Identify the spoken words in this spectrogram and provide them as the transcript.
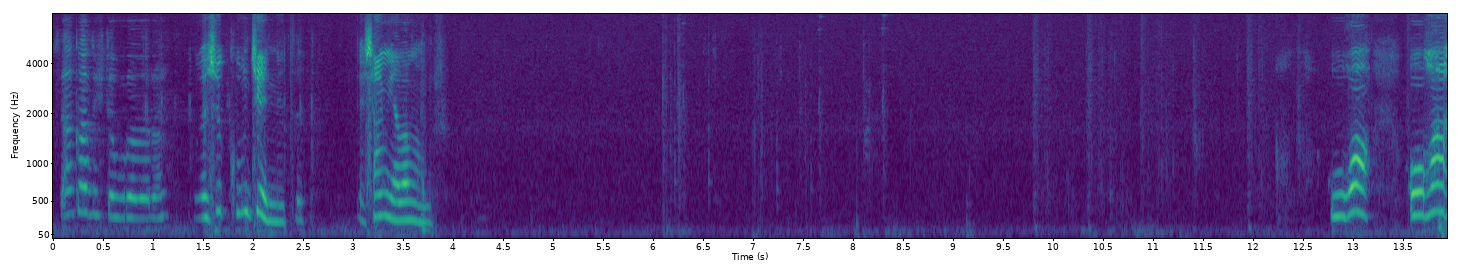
Sen kaz işte buraları. Burası kum cenneti. Desem yalan olur. Oha! Oha!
